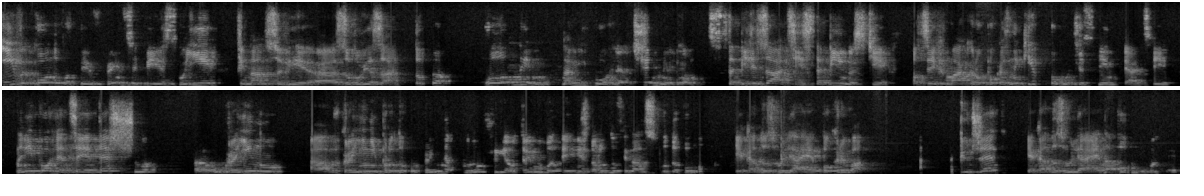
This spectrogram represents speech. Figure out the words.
і виконувати в принципі свої фінансові е, зобов'язання. Тобто, головним, на мій погляд, чинником стабілізації стабільності оцих макропоказників, в тому числі інфляції, на мій погляд, це є те, що е, Україну в Україні Україна продовжує отримувати міжнародну фінансову допомогу, яка дозволяє покривати бюджет, яка дозволяє наповнювати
